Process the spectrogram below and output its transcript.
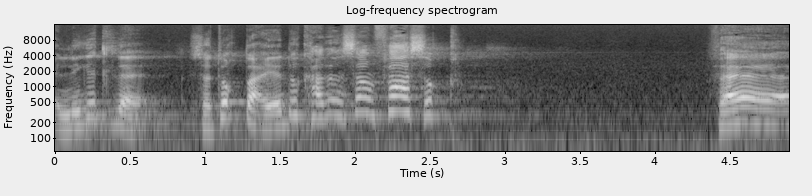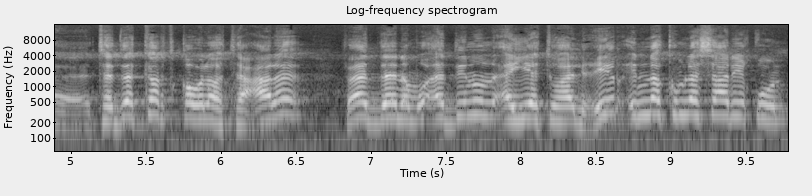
اللي قلت له ستقطع يدك هذا إنسان فاسق. فتذكرت قوله تعالى فأذن مؤذن أيتها العير إنكم لسارقون.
